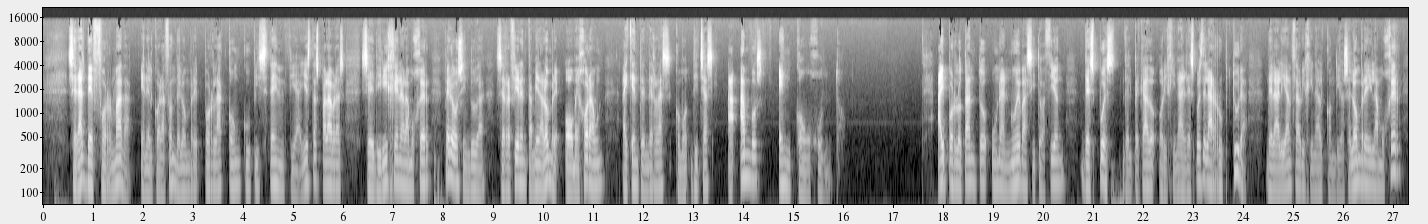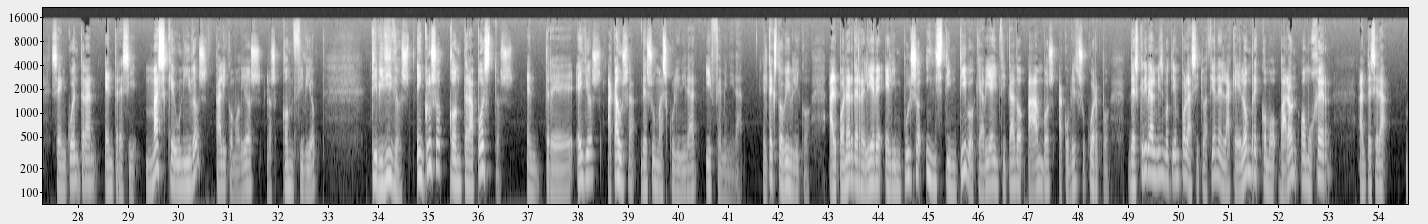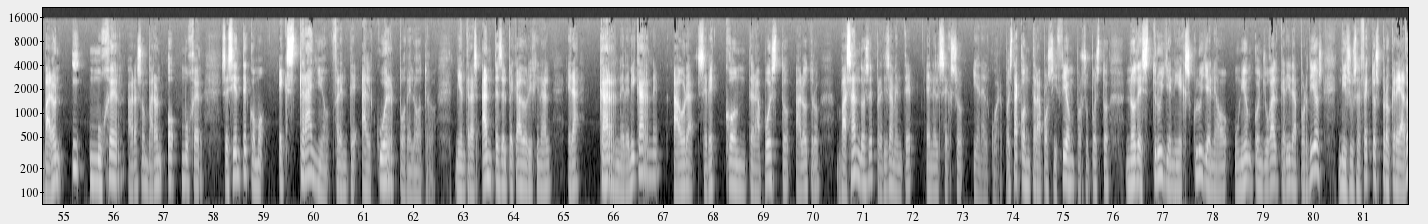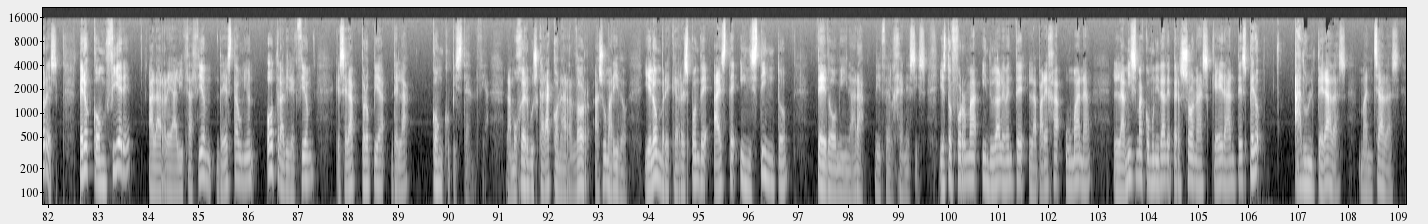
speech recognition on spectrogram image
será deformada en el corazón del hombre por la concupiscencia. Y estas palabras se dirigen a la mujer, pero sin duda se refieren también al hombre, o mejor aún, hay que entenderlas como dichas a ambos en conjunto. Hay, por lo tanto, una nueva situación después del pecado original, después de la ruptura de la alianza original con Dios. El hombre y la mujer se encuentran entre sí más que unidos, tal y como Dios los concibió, divididos e incluso contrapuestos entre ellos a causa de su masculinidad y feminidad. El texto bíblico, al poner de relieve el impulso instintivo que había incitado a ambos a cubrir su cuerpo, describe al mismo tiempo la situación en la que el hombre como varón o mujer, antes era varón y mujer, ahora son varón o mujer, se siente como extraño frente al cuerpo del otro, mientras antes del pecado original era carne de mi carne, ahora se ve contrapuesto al otro, basándose precisamente en el sexo y en el cuerpo. Esta contraposición, por supuesto, no destruye ni excluye la unión conyugal querida por Dios, ni sus efectos procreadores, pero confiere a la realización de esta unión otra dirección que será propia de la concupiscencia. La mujer buscará con ardor a su marido y el hombre que responde a este instinto te dominará, dice el Génesis. Y esto forma indudablemente la pareja humana, la misma comunidad de personas que era antes, pero adulteradas, manchadas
